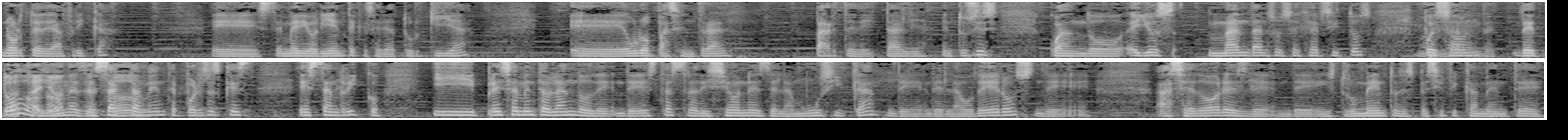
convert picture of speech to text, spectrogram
norte de África, este Medio Oriente, que sería Turquía, eh, Europa Central, parte de Italia. Entonces, cuando ellos mandan sus ejércitos, pues son de, todo, Exactamente, por eso es que es, es, tan rico. Y precisamente hablando de, de estas tradiciones de la música, de, de lauderos, de hacedores de, instrumentos específicamente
